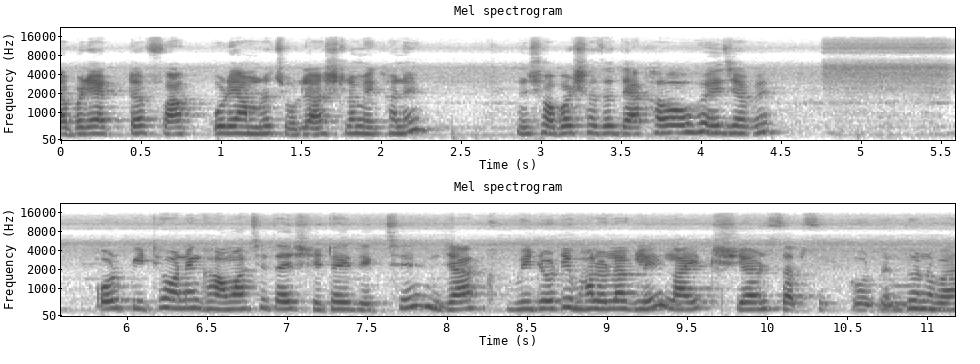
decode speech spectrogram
তারপরে একটা ফাঁক করে আমরা চলে আসলাম এখানে। সবার সাথে দেখাও হয়ে যাবে। ওর পিঠে অনেক ঘাম আছে, তাই সেটাই দেখছে। যাক, ভিডিওটি ভালো লাগলে লাইক শেয়ার সাবস্ক্রাইব করবেন। ধন্যবাদ।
